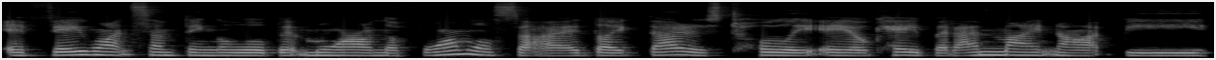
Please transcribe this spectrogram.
if they want something a little bit more on the formal side, like that is totally a okay, but I might not be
